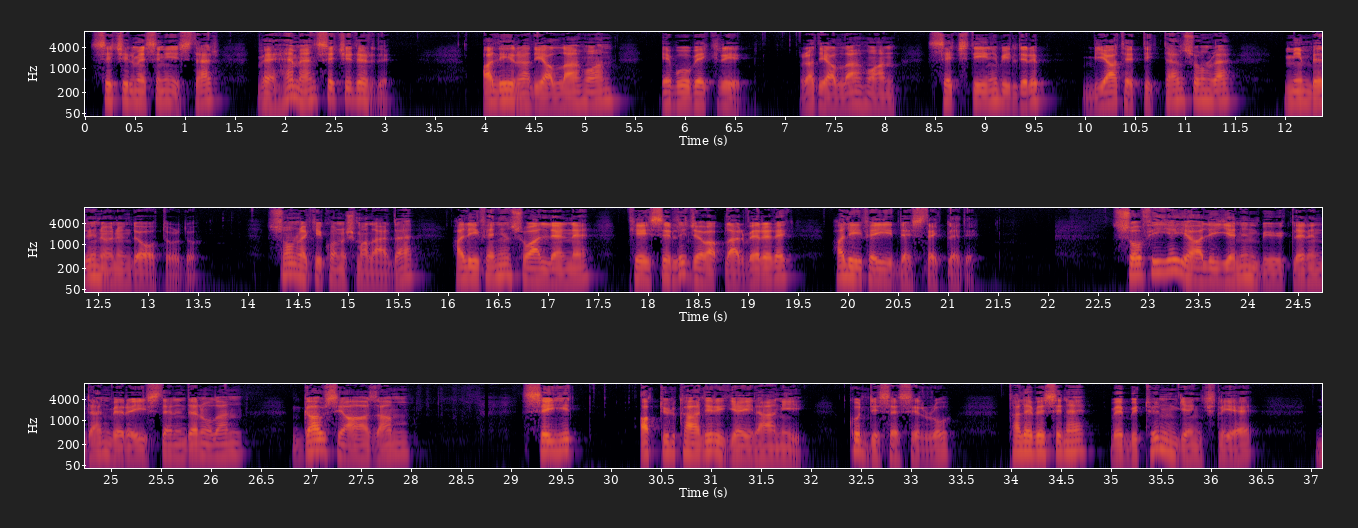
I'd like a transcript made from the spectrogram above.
Seçilmesini ister ve hemen seçilirdi. Ali radıyallahu an Ebu Bekri radıyallahu an seçtiğini bildirip biat ettikten sonra minberin önünde oturdu. Sonraki konuşmalarda halifenin suallerine tesirli cevaplar vererek halifeyi destekledi. Sofiye Aliye'nin büyüklerinden ve reislerinden olan Gavs-ı Azam Seyyid Abdülkadir Geylani kuddise sirru talebesine ve bütün gençliğe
